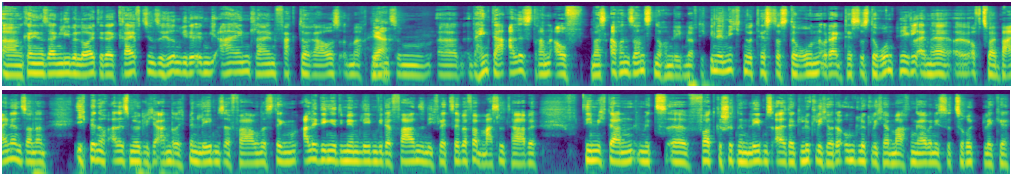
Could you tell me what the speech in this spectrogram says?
Äh, kann ich nur sagen, liebe Leute, da greift sie unser Hirn wieder irgendwie einen kleinen Faktor raus und macht Ja. den zum, äh, da hängt da alles dran auf, was auch ansonsten noch im Leben läuft. Ich bin ja nicht nur Testosteron oder ein Testosteronpegel einer, äh, auf zwei Beinen, sondern ich bin auch alles mögliche andere. Ich bin Lebenserfahrung, das Ding, alle Dinge, die mir im Leben widerfahren sind, die ich vielleicht selber vermasselt habe, die mich dann mit äh, fortgeschrittenem Lebensalter glücklicher oder unglücklicher machen, ja, wenn ich so zurückblicke.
